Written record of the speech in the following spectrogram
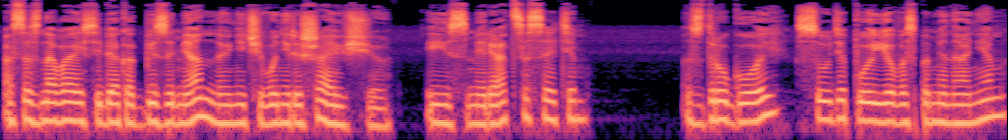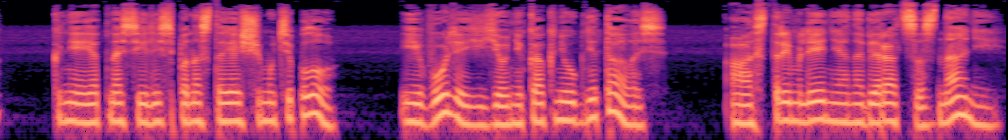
осознавая себя как безымянную, ничего не решающую, и смиряться с этим. С другой, судя по ее воспоминаниям, к ней относились по-настоящему тепло, и воля ее никак не угнеталась, а стремление набираться знаний,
